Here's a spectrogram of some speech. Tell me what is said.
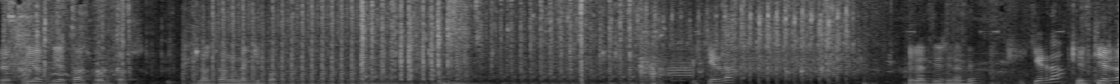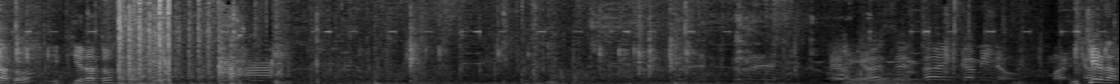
Tres tíos y están sueltos. No están en equipo. Izquierda, Silencio, silencio. izquierda. Izquierda todos, izquierda todos, tío. Izquierda.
